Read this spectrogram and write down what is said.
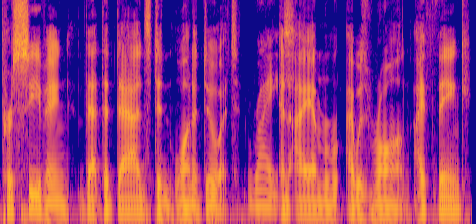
perceiving that the dads didn't want to do it. Right. And I am I was wrong. I think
